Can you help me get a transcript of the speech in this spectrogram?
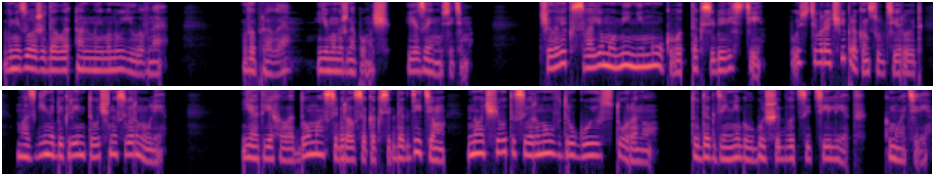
Внизу ожидала Анна Эммануиловна. «Вы правы, ему нужна помощь, я займусь этим». Человек в своем уме не мог вот так себя вести. Пусть врачи проконсультируют, мозги на бекрень точно свернули. Я отъехал от дома, собирался, как всегда, к детям, но от чего то свернул в другую сторону. Туда, где не был больше двадцати лет, к матери.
